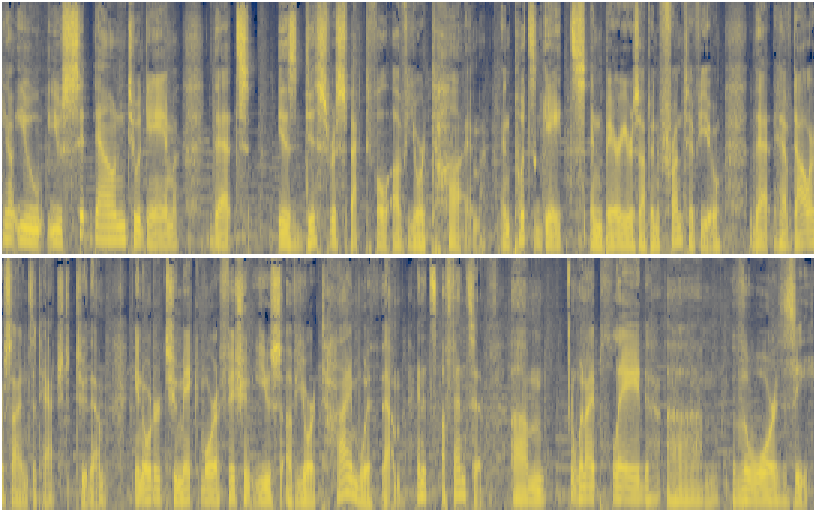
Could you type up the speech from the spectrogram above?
You know, you you sit down to a game that is disrespectful of your time and puts gates and barriers up in front of you that have dollar signs attached to them in order to make more efficient use of your time with them. And it's offensive. Um, when I played um, The War Z,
